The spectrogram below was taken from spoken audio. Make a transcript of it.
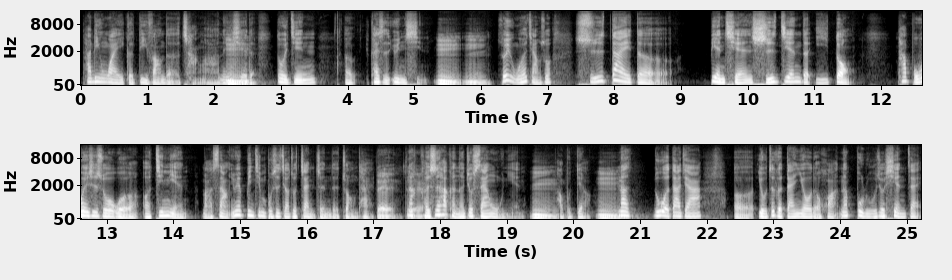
它另外一个地方的厂啊那些的、嗯。都已经呃开始运行，嗯嗯。所以我会讲说时代的变迁、时间的移动，它不会是说我哦、今年马上，因为毕竟不是叫做战争的状态。对，对。那可是它可能就三五年嗯。跑不掉。嗯，那如果大家呃有这个担忧的话，那不如就现在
